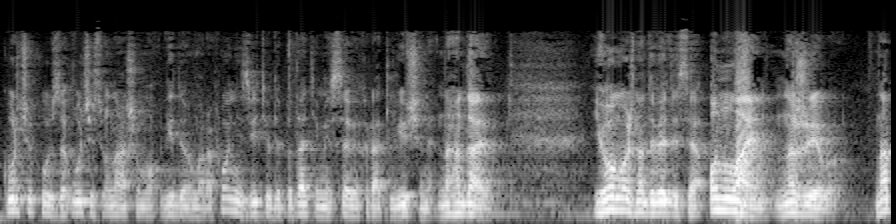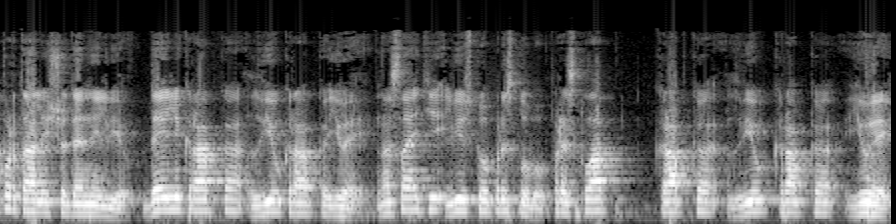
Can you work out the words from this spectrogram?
Курчику за участь у нашому відеомарафоні звітів депутатів місцевих рад Львівщини. Нагадаю, його можна дивитися онлайн наживо на порталі Щоденний Львів daily.lviv.ua, на сайті Львівського прес-клубу pressclub.lviv.ua,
